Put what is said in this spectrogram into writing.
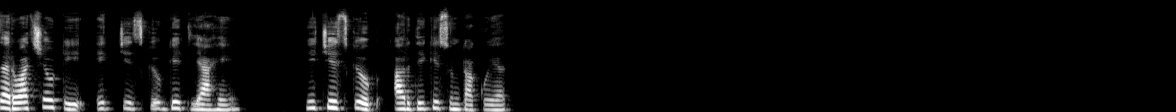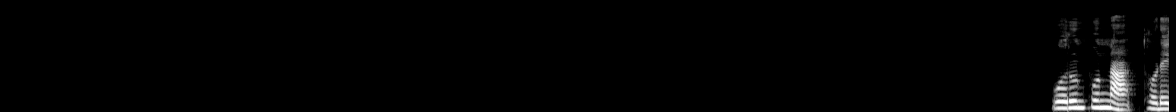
सर्वात शेवटी एक चीज क्यूब घेतली आहे. ही चीज क्यूब अर्धी किसून टाकूयात. वरून पुन्हा थोडे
